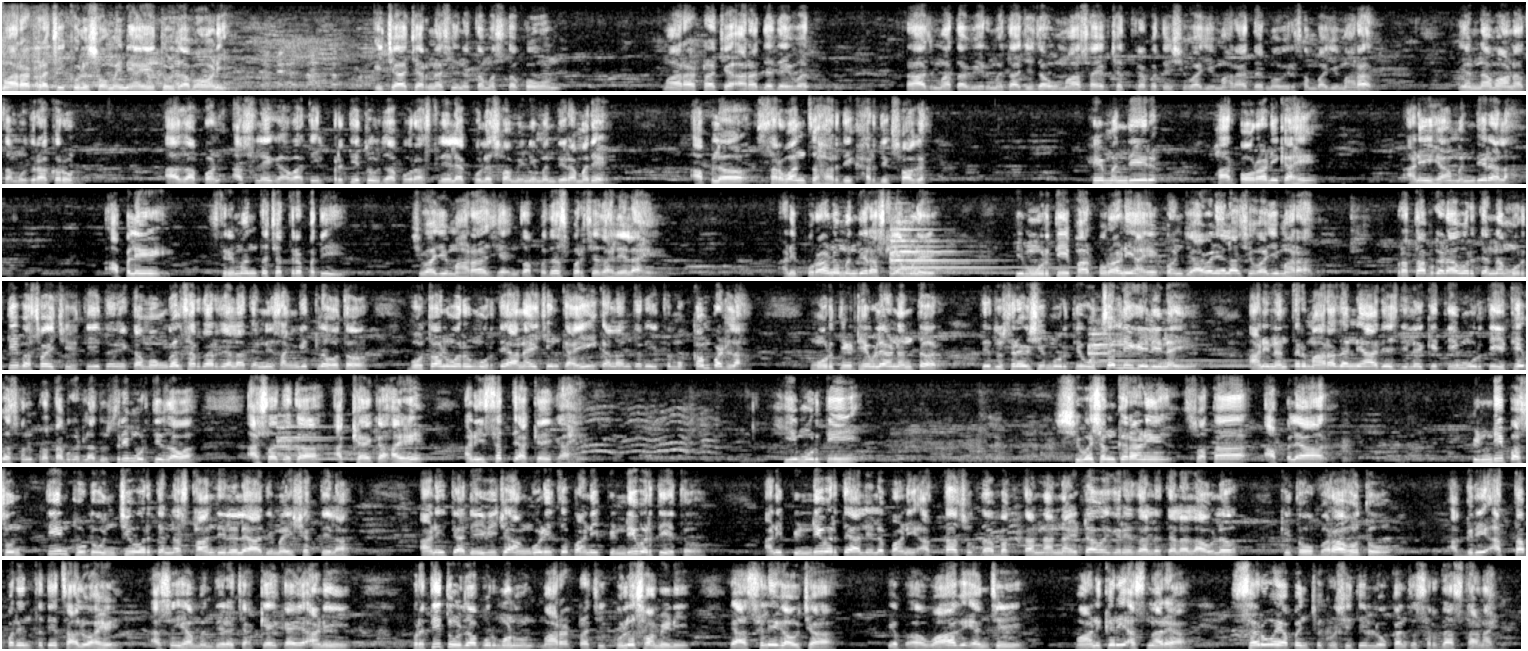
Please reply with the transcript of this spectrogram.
महाराष्ट्राची कुलस्वामिनी आई तुळजाभवानी हिच्या चरणाशी नतमस्तक होऊन महाराष्ट्राचे आराध्य दैवत राजमाता वीरमाता जाऊ मासाहेब छत्रपती शिवाजी महाराज धर्मवीर संभाजी महाराज यांना मानाचा मुद्रा करून आज आपण असले गावातील प्रति तुळजापूर असलेल्या कुलस्वामिनी मंदिरामध्ये आपलं सर्वांचं हार्दिक हार्दिक स्वागत. हे मंदिर फार पौराणिक आहे आणि ह्या मंदिराला आपले श्रीमंत छत्रपती शिवाजी महाराज यांचा पदस्पर्श झालेला आहे. आणि पुराण मंदिर असल्यामुळे ही मूर्ती फार पुराणी आहे पण ज्यावेळेला शिवाजी महाराज प्रतापगडावर त्यांना मूर्ती बसवायची होती तर एका मोंगल सरदार ज्याला त्यांनी सांगितलं होतं बोथांवरून मूर्ती आणायची आणि काही कालांतरी इथं मुक्काम पडला. मूर्ती ठेवल्यानंतर ते दुसऱ्या दिवशी मूर्ती उचलली गेली नाही. आणि नंतर महाराजांनी आदेश दिले की ती मूर्ती इथे बसवून प्रतापगडला दुसरी मूर्ती जावा असा त्याचा आख्यायिका आहे आणि सत्य आख्यायिका आहे. ही मूर्ती शिवशंकराने स्वतः आपल्या पिंडीपासून तीन फूट उंचीवर त्यांना स्थान दिलेलं आहे आदिमाई शक्तीला. आणि त्या देवीच्या आंघोळीचं पाणी पिंडीवरती येतं. आणि पिंडीवरती आलेलं पाणी आत्तासुद्धा भक्तांना नायटा वगैरे झालं त्याला लावलं की तो बरा होतो. अगदी आत्तापर्यंत ते चालू आहे असे ह्या मंदिराची आख्यायिका आहे. आणि प्रति तुळजापूर म्हणून महाराष्ट्राची कुलस्वामिनी या असले गावच्या या वाघ यांचे मानकरी असणाऱ्या सर्व या पंचकृषीतील लोकांचं श्रद्धास्थान आहे.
